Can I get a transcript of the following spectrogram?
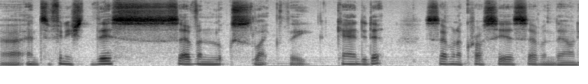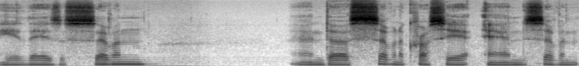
Uh, and to finish this, 7 looks like the candidate. 7 across here, 7 down here, there's a 7. And uh, 7 across here and 7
